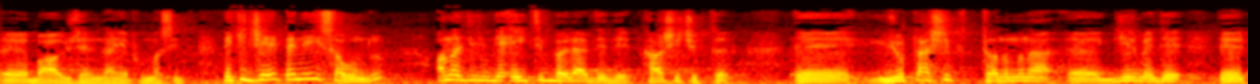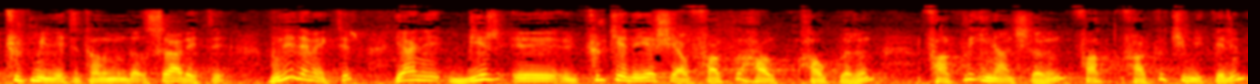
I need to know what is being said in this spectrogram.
e, bağı üzerinden yapılmasıydı. Peki CHP neyi savundu? Ana dilinde eğitim böler dedi, karşı çıktı. E, yurttaşlık tanımına e, girmedi, e, Türk milleti tanımında ısrar etti. Bu ne demektir? Yani bir e, Türkiye'de yaşayan farklı halk, halkların, farklı inançların, farklı, farklı kimliklerin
